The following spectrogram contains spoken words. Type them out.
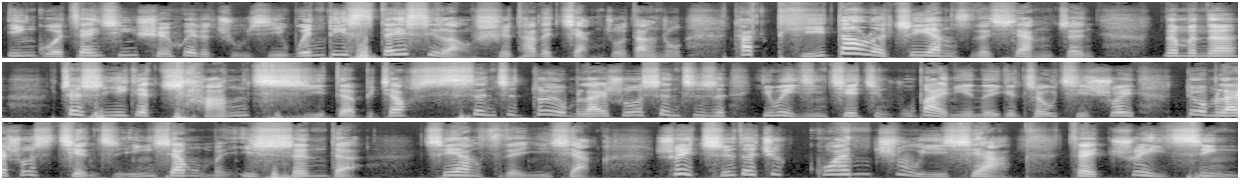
英国占星学会的主席 Wendy Stacy 老师，他的讲座当中，他提到了这样子的象征。那么呢，这是一个长期的，比较甚至对我们来说，甚至是因为已经接近五百年的一个周期，所以对我们来说是简直影响我们一生的这样子的影响，所以值得去关注一下。在最近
